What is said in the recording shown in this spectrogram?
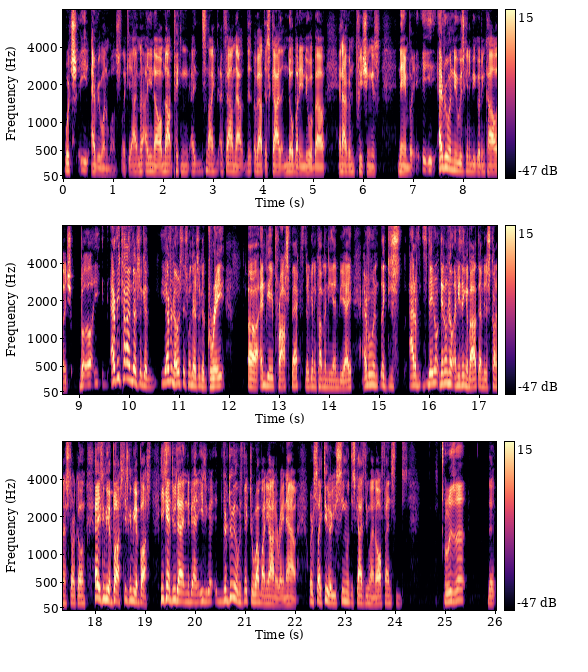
which everyone was. Like I'm I, you know I'm not picking. It's not I found out th- about this guy that nobody knew about, and I've been preaching his name, but it, it- everyone knew he was going to be good in college. But uh, every time there's like a you ever notice this when there's like a great uh, NBA prospect, they're going to come in the NBA. Everyone like just out of they don't they don't know anything about them. They just kind of start going, "Hey, he's gonna be a bust. He's gonna be a bust. He can't do that in the NBA." He's, they're doing it with Victor Wembanyama right now, where it's like, dude, are you seeing what this guy's doing on offense? Who is that? The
